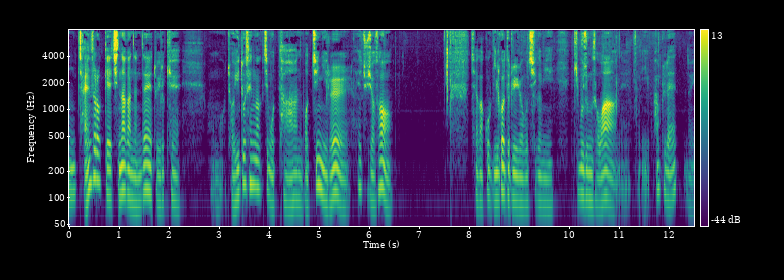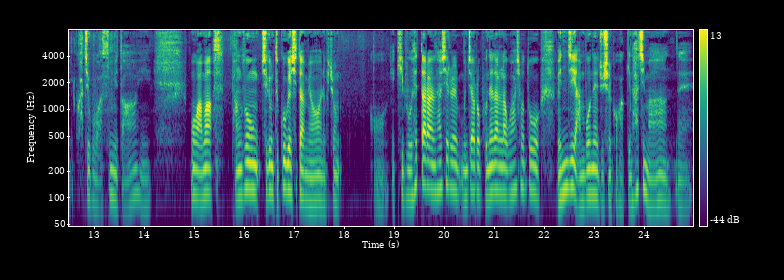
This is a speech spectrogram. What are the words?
음, 자연스럽게 지나갔는데 또 이렇게 어, 뭐 저희도 생각지 못한 멋진 일을 해주셔서 제가 꼭 읽어드리려고 지금 이 기부증서와 네, 이 팜플렛 네, 가지고 왔습니다. 이, 뭐 아마 방송 지금 듣고 계시다면 이렇게 좀 어, 기부했다라는 사실을 문자로 보내달라고 하셔도 왠지 안 보내주실 것 같긴 하지만, 네.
